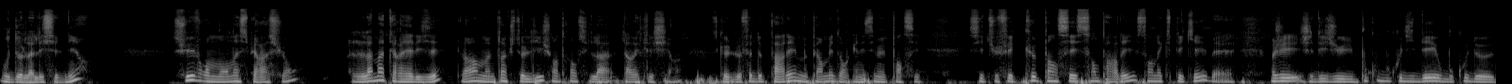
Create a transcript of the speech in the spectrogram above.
ou de la laisser venir, suivre mon inspiration, la matérialiser. Tu vois, en même temps que je te le dis, je suis en train aussi de la, réfléchir. Hein. parce que le fait de parler me permet d'organiser mes pensées. Si tu fais que penser sans parler, sans l'expliquer, ben, moi j'ai eu beaucoup, beaucoup d'idées ou beaucoup de,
